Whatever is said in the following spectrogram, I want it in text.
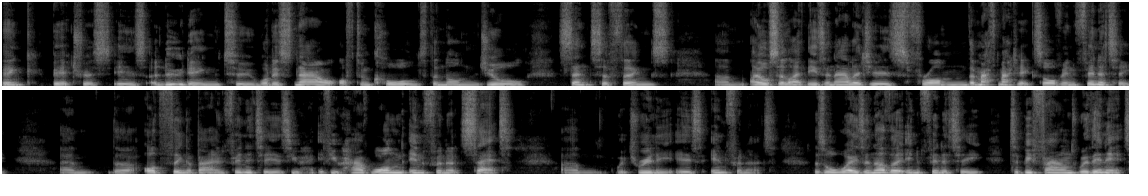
I think Beatrice is alluding to what is now often called the non dual sense of things. Um, I also like these analogies from the mathematics of infinity. Um, the odd thing about infinity is you if you have one infinite set, um, which really is infinite, there's always another infinity to be found within it.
